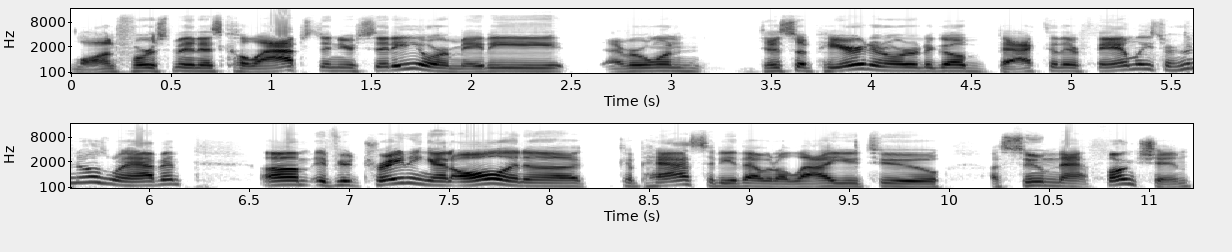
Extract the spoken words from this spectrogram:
law enforcement has collapsed in your city, or maybe everyone disappeared in order to go back to their families, or who knows what happened. Um, if you're training at all in a capacity that would allow you to assume that function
